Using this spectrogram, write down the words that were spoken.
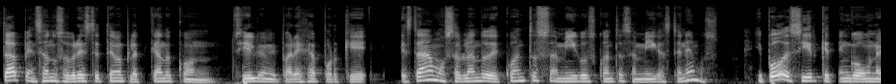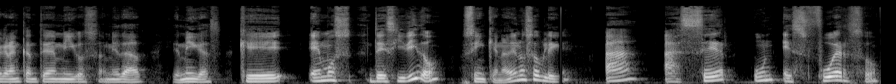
estaba pensando sobre este tema platicando con Silvia, mi pareja, porque estábamos hablando de cuántos amigos, cuántas amigas tenemos. Y puedo decir que tengo una gran cantidad de amigos a mi edad y de amigas que hemos decidido, sin que nadie nos obligue, a hacer un esfuerzo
